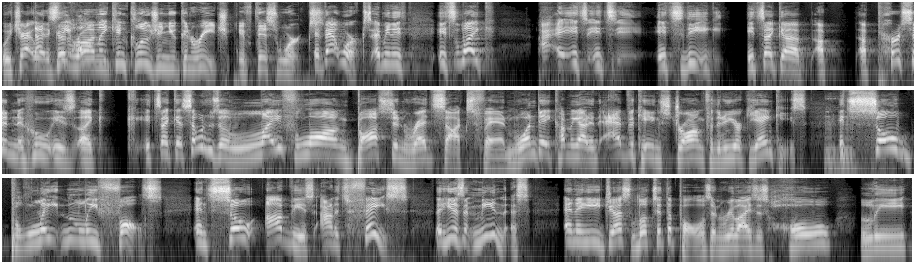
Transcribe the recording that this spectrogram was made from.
We tried. We had a That's good the run. only conclusion you can reach if this works. if that works, I mean, it, it's like, it's it's it's the it's like a a a person who is like. It's like a, someone who's a lifelong Boston Red Sox fan, one day coming out and advocating strong for the New York Yankees. Mm-hmm. It's so blatantly false and so obvious on its face that he doesn't mean this. And then he just looks at the polls and realizes, holy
